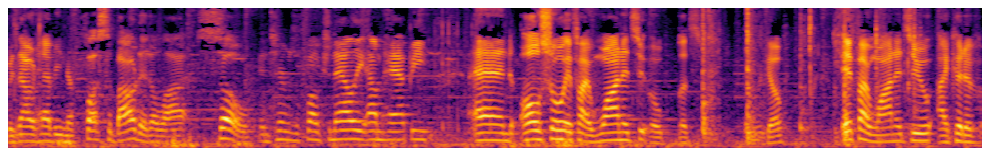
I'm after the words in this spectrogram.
without having to fuss about it a lot. So in terms of functionality, I'm happy. And also if I wanted to, oh, let's, there we go. If I wanted to, I could have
